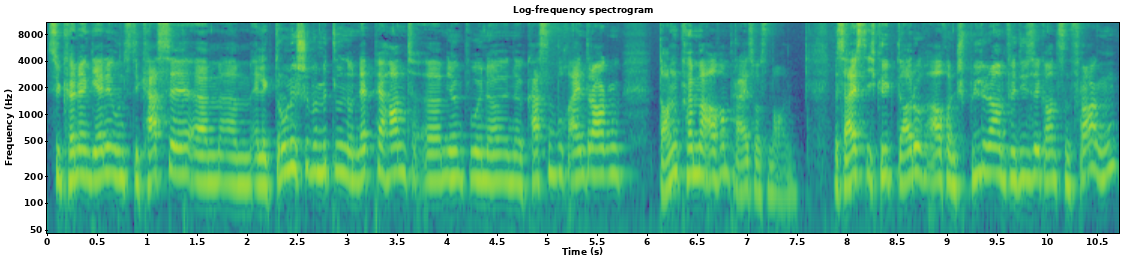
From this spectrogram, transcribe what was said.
Sie können gerne uns die Kasse ähm, ähm, elektronisch übermitteln und nicht per Hand ähm, irgendwo in ein Kassenbuch eintragen. Dann können wir auch am Preis was machen. Das heißt, ich kriege dadurch auch einen Spielraum für diese ganzen Fragen,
